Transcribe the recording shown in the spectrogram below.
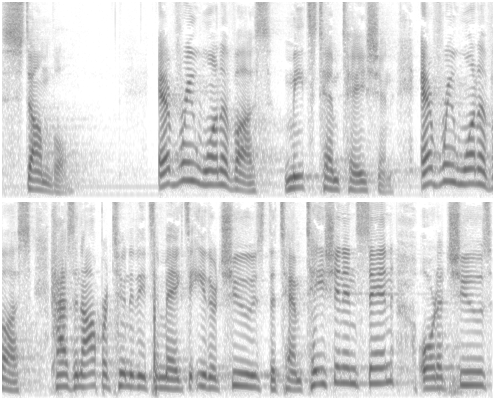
stumble. Every one of us meets temptation. Every one of us has an opportunity to make to either choose the temptation in sin or to choose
